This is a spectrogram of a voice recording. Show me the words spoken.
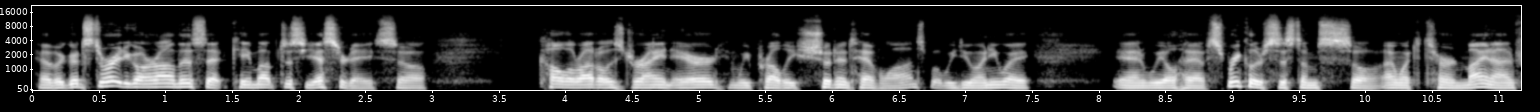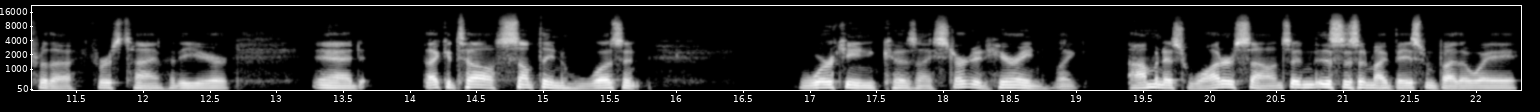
have a good story to go around this that came up just yesterday. So, Colorado is dry and arid, and we probably shouldn't have lawns, but we do anyway and we'll have sprinkler systems. So I went to turn mine on for the first time of the year, and I could tell something wasn't working because I started hearing like ominous water sounds. And this is in my basement, by the way. It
